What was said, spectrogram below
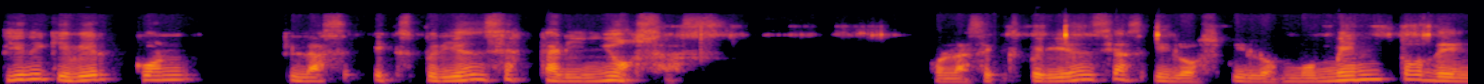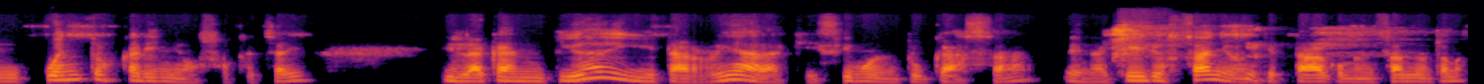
tiene que ver con las experiencias cariñosas, con las experiencias y los, y los momentos de encuentros cariñosos, ¿cachai? Y la cantidad de guitarreadas que hicimos en tu casa, en aquellos años en que estaba comenzando el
